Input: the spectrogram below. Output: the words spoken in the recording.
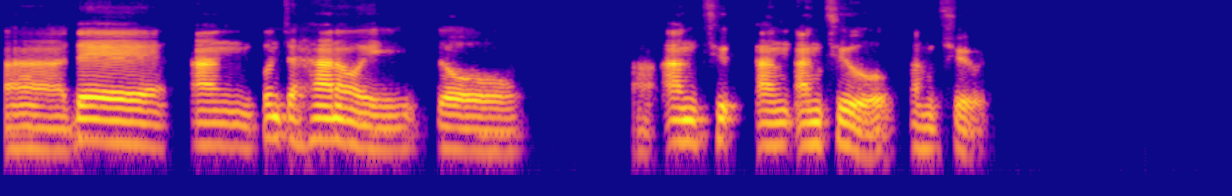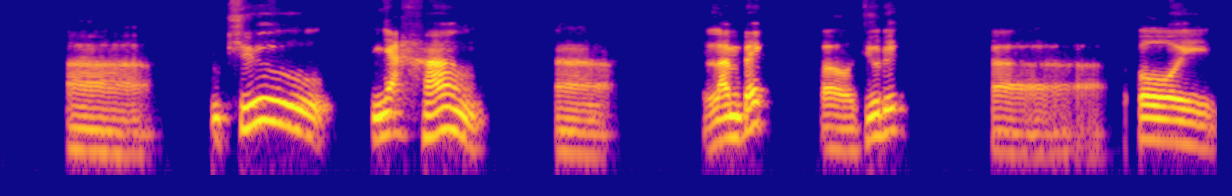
À, để ăn Puncha Hà Nội rồi à, ăn chu ăn ăn chu ăn chu à, chu nhà hàng à, Lambec ở Zurich. À tôi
